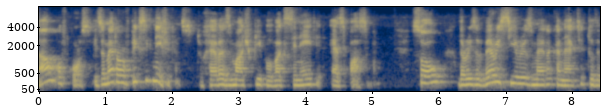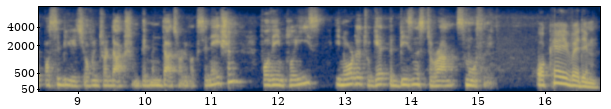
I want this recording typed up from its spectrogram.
Now, of course, it's a matter of big significance to have as much people vaccinated as possible. So, there is a very serious matter connected to the possibility of introduction the mandatory vaccination for the employees in order to get the business to run smoothly. Okay, Vadim.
